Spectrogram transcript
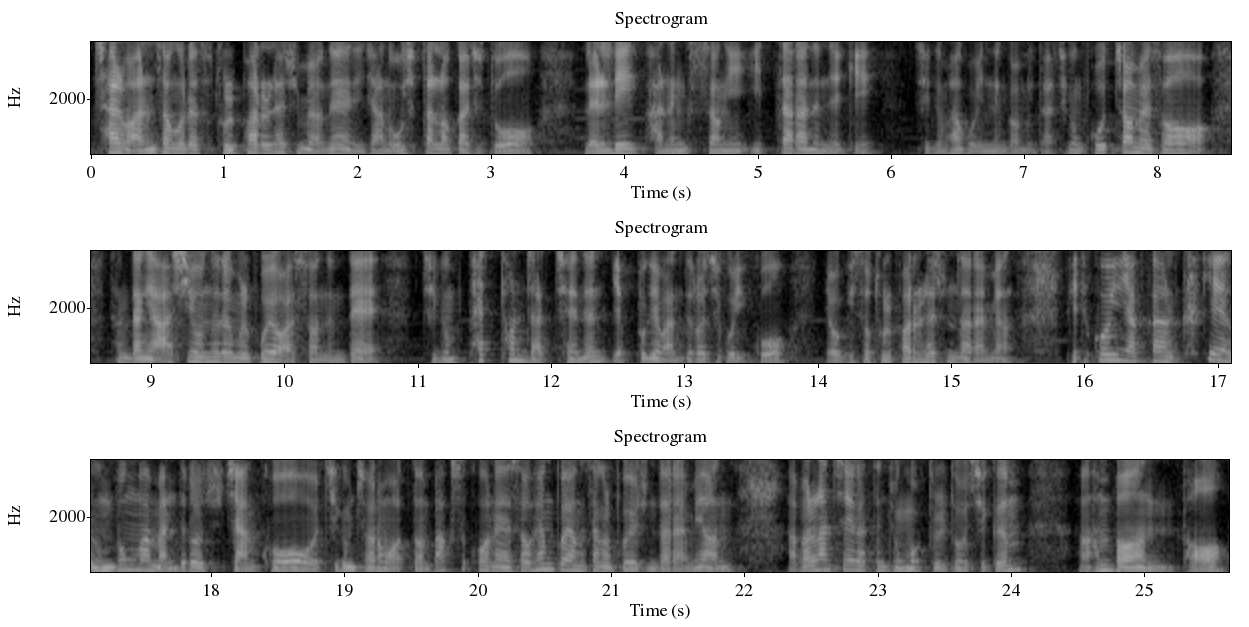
잘 완성을 해서 돌파를 해주면은 이제 한 50달러까지도 랠리 가능성이 있다라는 얘기 지금 하고 있는 겁니다. 지금 고점에서 상당히 아쉬운 흐름을 보여왔었는데 지금 패턴 자체는 예쁘게 만들어지고 있고 여기서 돌파를 해준다라면 비트코인이 약간 크게 음봉만 만들어주지 않고 지금처럼 어떤 박스권에서 횡보 양상을 보여준다라면 아발란체 같은 종목들도 지금 어, 한번 더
